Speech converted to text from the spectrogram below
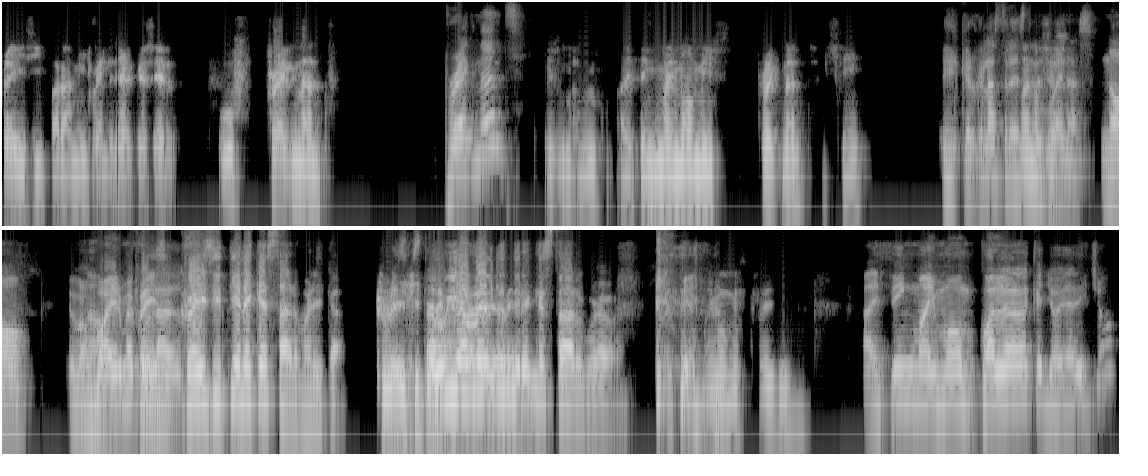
crazy. Para mí tendría que ser, uff, pregnant. ¿Pregnant? Is my- I think my mom is pregnant. Sí. Y creo que las tres están buenas. No, No, voy a irme crazy, con la... crazy tiene que estar, marica. Crazy. tiene que estar, Obviamente tiene que estar, güey. I think My mom is crazy. I think my mom. ¿Cuál era la que yo había dicho?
